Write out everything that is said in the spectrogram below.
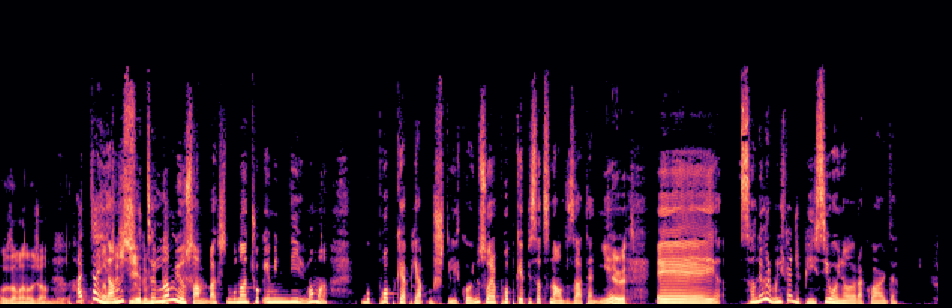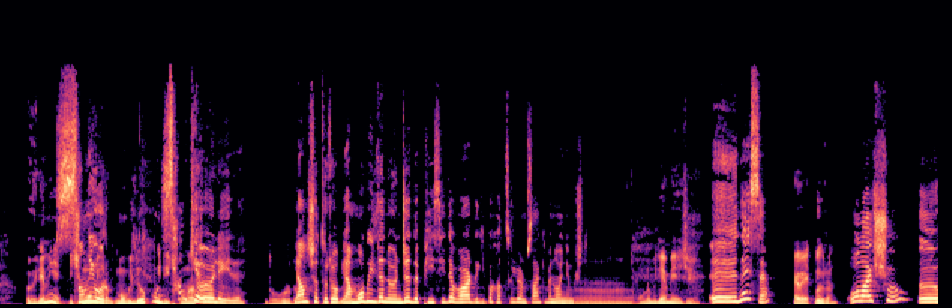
O zaman hocam Hatta yanlış hatırlamıyorsam bak şimdi bundan çok emin değilim ama bu PopCap yapmıştı ilk oyunu. Sonra PopCap'i satın aldı zaten EA. evet Ee, sanıyorum ilk önce PC oyunu olarak vardı. Öyle mi? Hiç Sanıyorum. Mobil, mobil yok muydu hiç? Sanki öyleydi. Doğrudur. Yanlış hatırlıyorum. Yani mobilden önce de PC'de vardı gibi hatırlıyorum. Sanki ben oynamıştım. Hmm, onu bilemeyeceğim. Ee, neyse. Evet buyurun. Olay şu. e,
